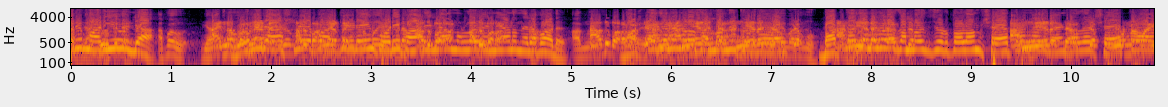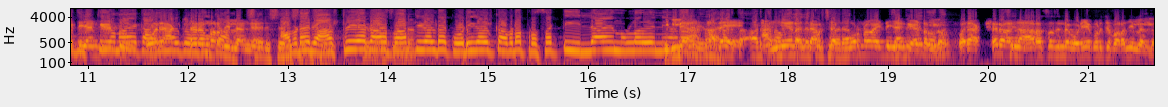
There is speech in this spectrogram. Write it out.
ഒരു മടിയുമില്ല അപ്പൊ ഞാൻ ഒരു രാഷ്ട്രീയ പാർട്ടിയുടെയും കൊടി പാടില്ല എന്നുള്ളത്. തന്നെയാണ് നിലപാട്. ഭക്തജനങ്ങളെ സംബന്ധിച്ചിടത്തോളം ഭക്തജനങ്ങളെ സംബന്ധിച്ചിടത്തോളം ക്ഷേത്രങ്ങൾ വേണ്ടത് ക്ഷേത്രാധിഷ്ഠിതമായ കേട്ടു. കാര്യങ്ങൾക്ക് വേണ്ടിയിട്ടാണ്. അവിടെ രാഷ്ട്രീയ. പാർട്ടികളുടെ കൊടികൾക്ക് അവിടെ പ്രസക്തി ഇല്ല എന്നുള്ളത് തന്നെയാണ്. പൂർണമായിട്ട് ഞാൻ കേട്ടല്ലോ. ഒരു ഒരക്ഷരം അങ്ങ് ആർ എസ് എസിന്റെ കൊടിയെ കുറിച്ച് പറഞ്ഞില്ലല്ലോ.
